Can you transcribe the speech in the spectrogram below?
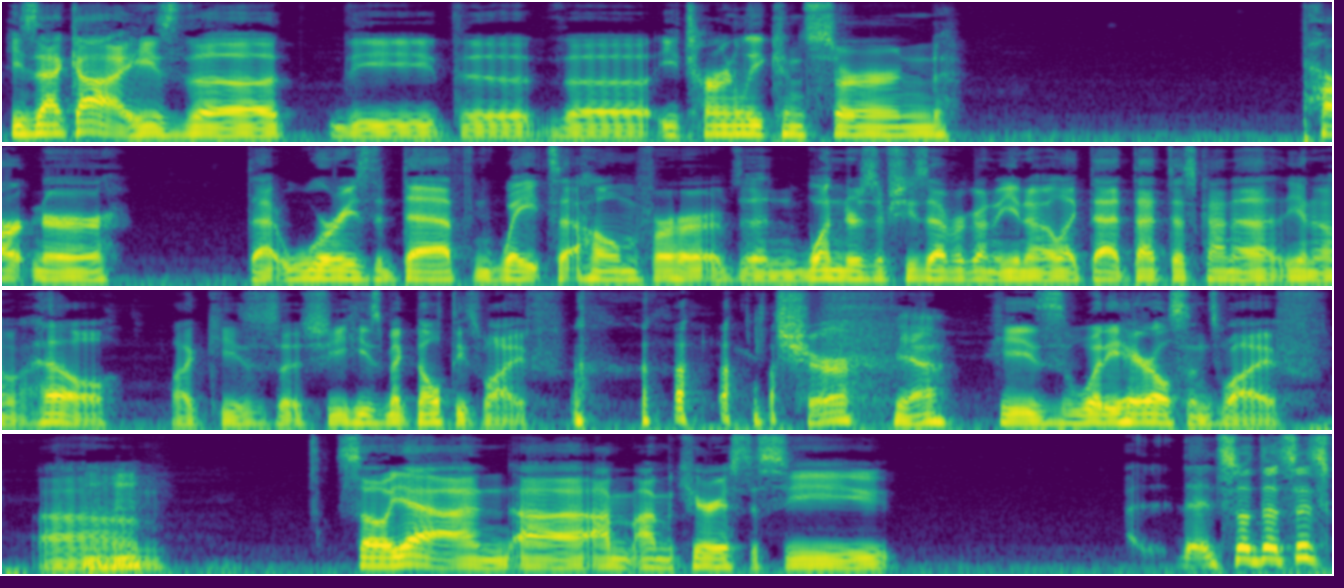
He's that guy. He's the the the the eternally concerned partner that worries to death and waits at home for her and wonders if she's ever gonna, you know, like that. That just kind of, you know, hell. Like he's uh, she he's McNulty's wife. sure, yeah. he's Woody Harrelson's wife. Um, So yeah, and uh, I'm I'm curious to see. So that's this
